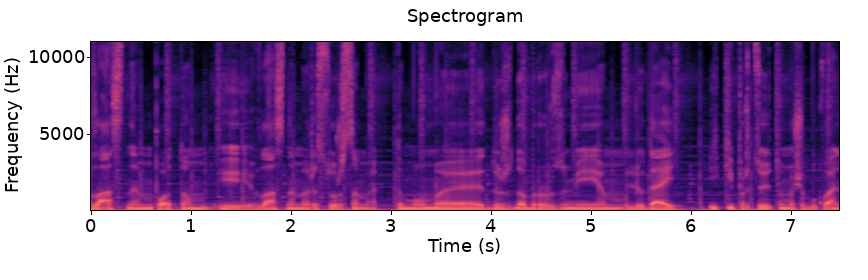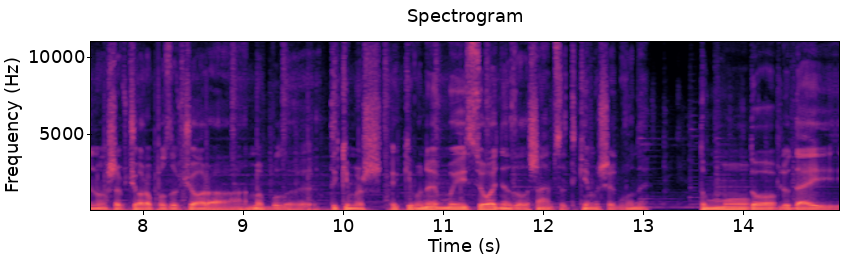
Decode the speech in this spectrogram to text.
власним потом і власними ресурсами. Тому ми дуже добре розуміємо людей. Які працюють, тому що буквально ще вчора, позавчора ми були такими ж, як і вони. Ми і сьогодні залишаємося такими ж, як вони. Тому до людей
